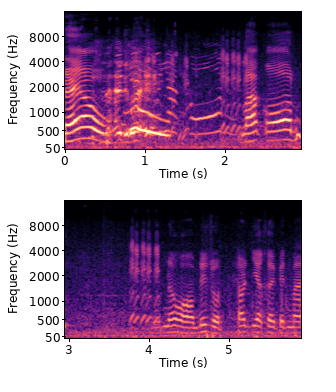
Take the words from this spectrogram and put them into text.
แล้วได้ด้วยอยากโดนลาก่อนเนื้อหอมที่สุดเท่าที่เคยเป็นมา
